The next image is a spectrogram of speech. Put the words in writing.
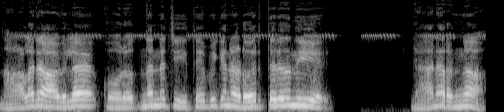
നാളെ രാവിലെ കോലത്തിന് തന്നെ ചീത്തയിപ്പിക്കാൻ ഇടവരുത്തരുത് നീയെ. ഞാൻ ഇറങ്ങാ.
